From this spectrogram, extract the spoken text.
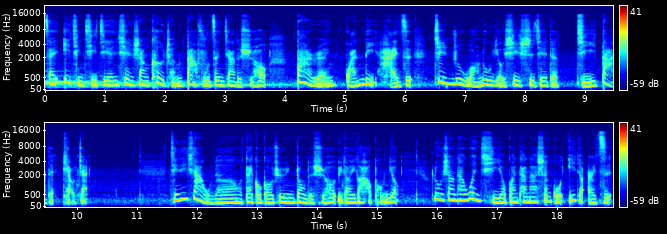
在疫情期间线上课程大幅增加的时候，大人管理孩子进入网络游戏世界的极大的挑战。今天下午呢，我带狗狗去运动的时候，遇到一个好朋友。路上他问起有关他那升国一的儿子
